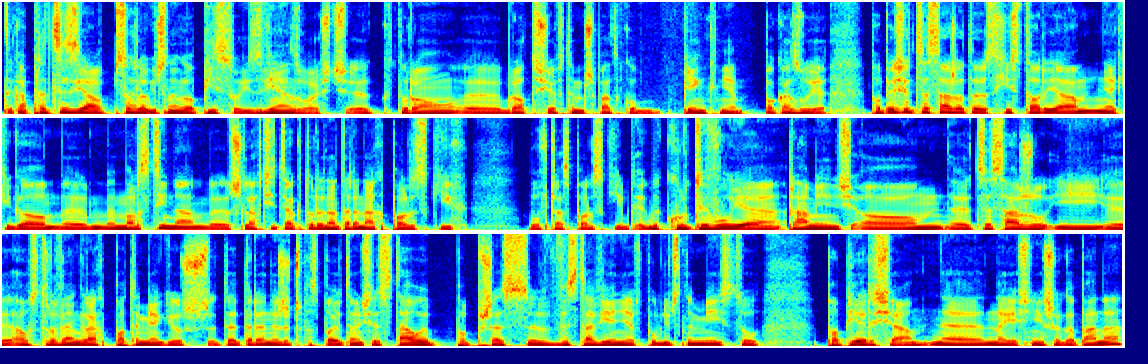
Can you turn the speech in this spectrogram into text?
taka precyzja psychologicznego opisu i zwięzłość, e, którą Brod się w tym przypadku pięknie pokazuje. Po piersie cesarza to jest historia jakiego Morstina, szlachcica, który na terenach polskich wówczas Polski, jakby kultywuje pamięć o e, cesarzu i e, Austro-Węgrach po tym, jak już te tereny Rzeczypospolitą się stały, poprzez wystawienie w publicznym miejscu popiersia e, najjaśniejszego pana.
